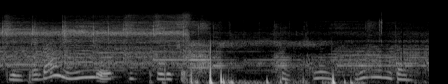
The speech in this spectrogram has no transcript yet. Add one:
скін продав і от получив. Так, ну, ну, так.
